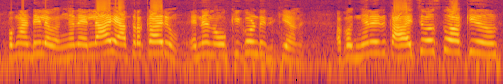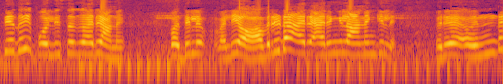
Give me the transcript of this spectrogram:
ഇപ്പൊ കണ്ടില്ല ഇങ്ങനെ എല്ലാ യാത്രക്കാരും എന്നെ നോക്കിക്കൊണ്ടിരിക്കുകയാണ്. അപ്പൊ ഇങ്ങനെ ഒരു കാഴ്ച വസ്തുവാക്കി നിർത്തിയത് പോലീസുകാരാണ്. അപ്പൊ ഇതിൽ വലിയ അവരുടെ ആര- ആരെങ്കിലും ആണെങ്കിൽ ഒരു എന്ത്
